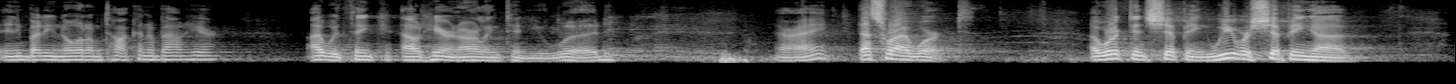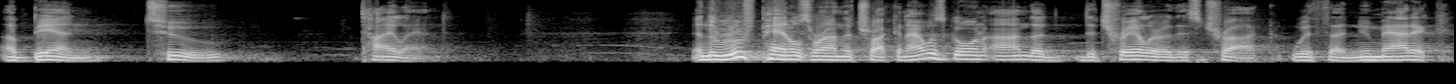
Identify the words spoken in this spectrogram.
Anybody know what I'm talking about here? I would think out here in Arlington you would. All right? That's where I worked. I worked in shipping. We were shipping a, a bin to Thailand. And the roof panels were on the truck, and I was going on the, the trailer of this truck with a pneumatic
